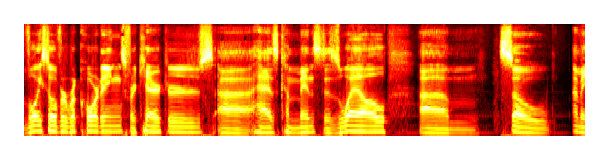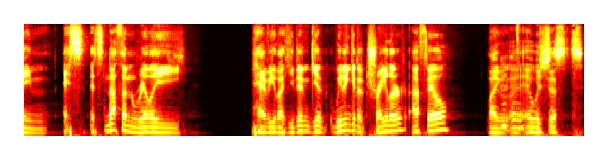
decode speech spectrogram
Voiceover recordings for characters uh, has commenced as well. Um, so, I mean, it's it's nothing really heavy. Like you didn't get, we didn't get a trailer. I feel like Mm-mm. it was just,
